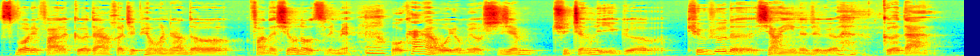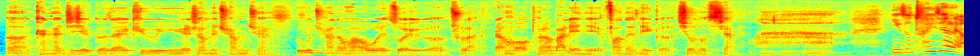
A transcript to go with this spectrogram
Spotify 的歌单和这篇文章都放在 show notes 里面，我看看我有没有时间去整理一个 QQ 的相应的这个 歌单。呃，看看这些歌在 QQ 音乐上面全不全，如果全的话，我也做一个出来，然后同样把链接也放在那个 show notes 下面。哇，你都推荐两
